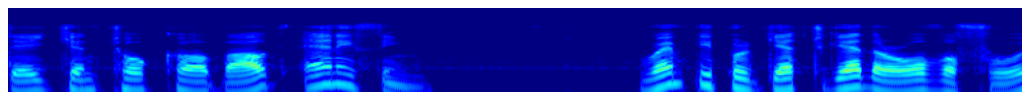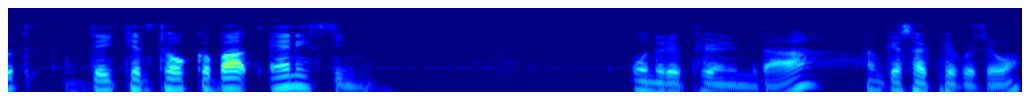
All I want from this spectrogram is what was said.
they can talk about anything. When people get together over food, they can talk about anything. 오늘의 표현입니다. 함께 살펴보죠.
